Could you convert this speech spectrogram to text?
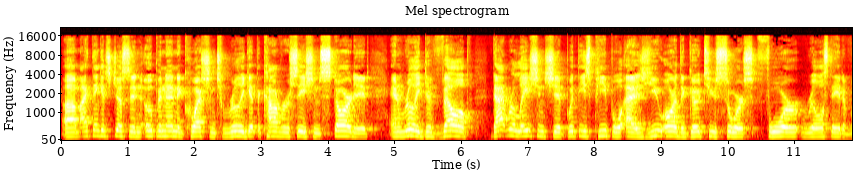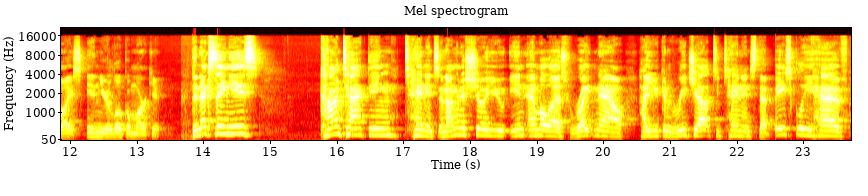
um, I think it's just an open ended question to really get the conversation started and really develop that relationship with these people as you are the go to source for real estate advice in your local market. The next thing is contacting tenants and I'm going to show you in MLS right now how you can reach out to tenants that basically have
